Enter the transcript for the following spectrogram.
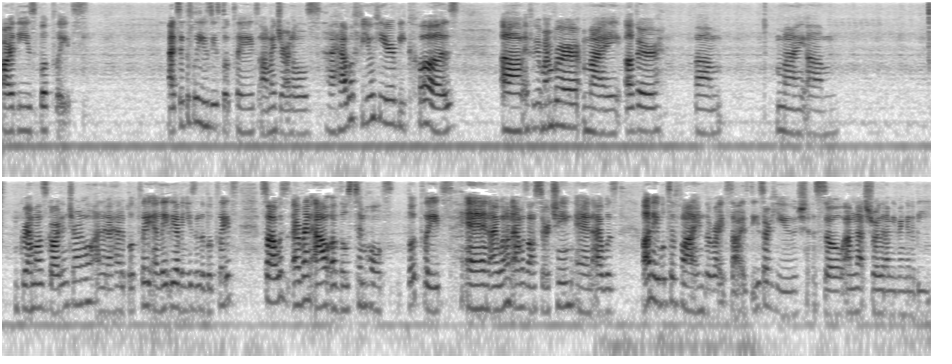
are these book plates. I typically use these book plates on my journals. I have a few here because um, if you remember my other, um, my um, grandma's garden journal and then I had a book plate and lately I've been using the book plates. So I was, I ran out of those Tim Holtz book plates and I went on Amazon searching and I was unable to find the right size. These are huge. So I'm not sure that I'm even going to be,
